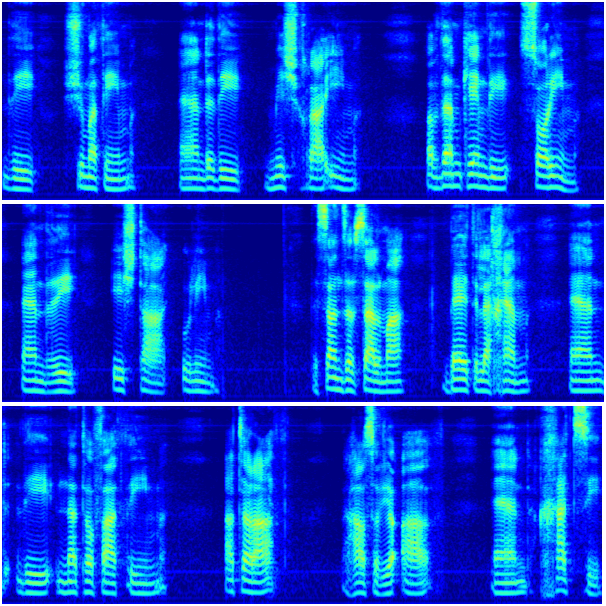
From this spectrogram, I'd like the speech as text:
the Shumathim, and the Mishraim. Of them came the Sorim and the Ishta Ulim. The sons of Salma, Beit Lechem, and the Netophathim, Atarath, the house of Yoav, and Chatzi,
